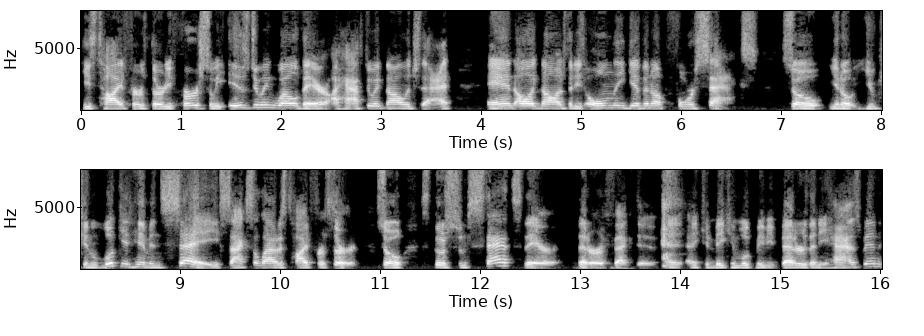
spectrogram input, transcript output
He's tied for 31st, so he is doing well there. I have to acknowledge that. And I'll acknowledge that he's only given up four sacks. So, you know, you can look at him and say sacks allowed is tied for third. So there's some stats there that are effective and, and, can make him look maybe better than he has been.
